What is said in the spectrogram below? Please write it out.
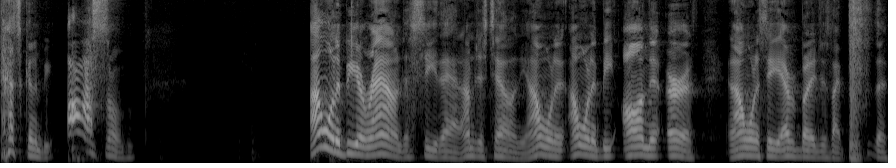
That's going to be awesome. I want to be around to see that. I'm just telling you. I want to, I want to be on the earth and I want to see everybody just like pff, the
